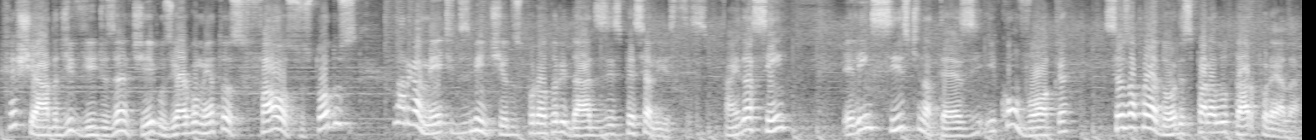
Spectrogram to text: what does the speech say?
recheada de vídeos antigos e argumentos falsos, todos largamente desmentidos por autoridades e especialistas. Ainda assim, ele insiste na tese e convoca seus apoiadores para lutar por ela.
